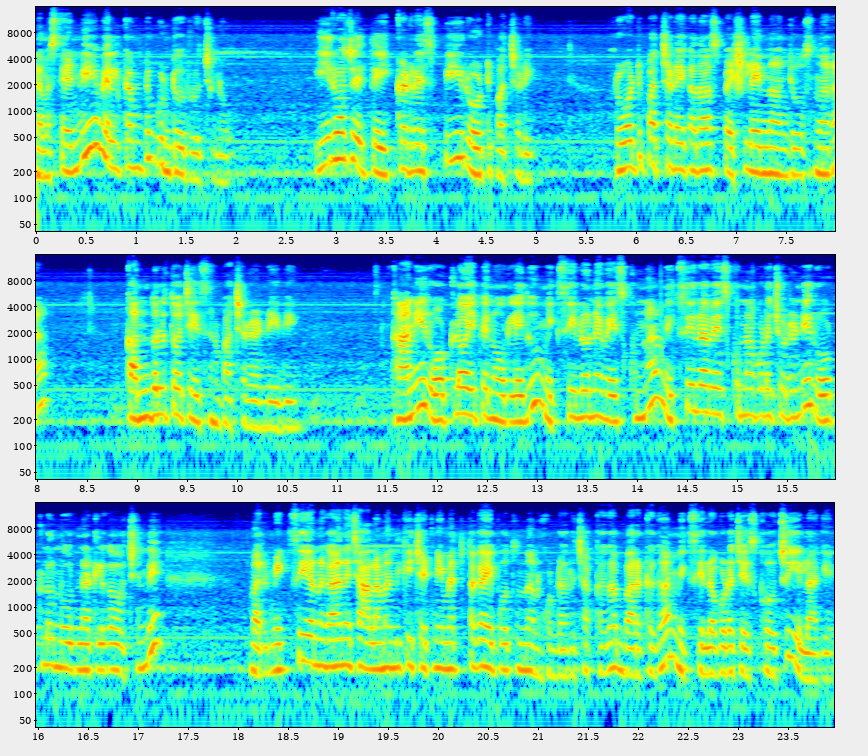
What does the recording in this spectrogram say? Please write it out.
నమస్తే అండి వెల్కమ్ టు గుంటూరు రుచులు. ఈరోజు అయితే ఇక్కడ రెసిపీ రోటి పచ్చడి. రోటి పచ్చడే కదా స్పెషల్ ఏందా అని చూస్తున్నారా? కందులతో చేసిన పచ్చడి అండి ఇది. కానీ రోట్లో అయితే నూరలేదు మిక్సీలోనే వేసుకున్నా. మిక్సీలో వేసుకున్నా కూడా చూడండి రోట్లో నూరినట్లుగా వచ్చింది. మరి మిక్సీ అనగానే చాలామందికి చట్నీ మెత్తగా అయిపోతుంది అనుకుంటారు. చక్కగా బరకగా మిక్సీలో కూడా చేసుకోవచ్చు ఇలాగే.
